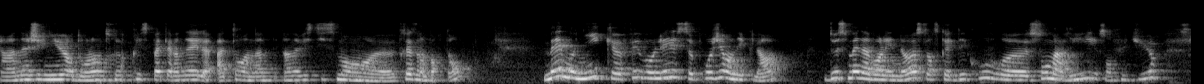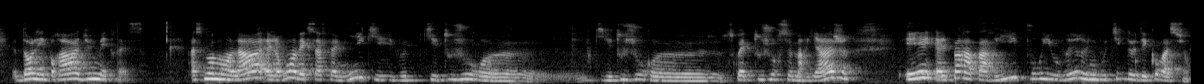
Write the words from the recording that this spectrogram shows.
à un ingénieur dont l'entreprise paternelle attend un, investissement euh, très important. Mais Monique fait voler ce projet en éclats deux semaines avant les noces lorsqu'elle découvre euh, son mari, son futur, dans les bras d'une maîtresse. À ce moment-là, elle rompt avec sa famille qui, qui est toujours, qui toujours, souhaite toujours ce mariage et elle part à Paris pour y ouvrir une boutique de décoration.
